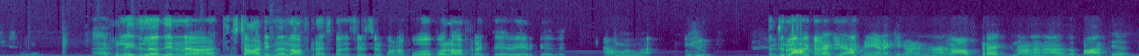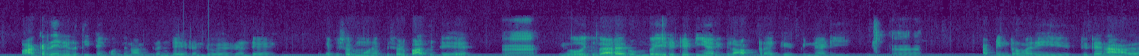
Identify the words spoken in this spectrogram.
சீசன்லயும் ஆக்சுவலா இதுல வந்து என்னன்னா ஸ்டார்டிங்ல லாஃப் ட்ராக்ஸ் பதிச்சு சிரிச்சிருப்போம் ஆனா போக போக லாஃப் ட்ராக் தேவையே இருக்காது. ஆமா ஆமா. Laugh track. அப்புறம் எனக்கு இன்னொன்னு என்னன்னா லாஃப் ட்ராக்னால நான் அதை பார்த்து பார்க்கறதே நிறுத்திட்டேன் கொஞ்ச நாள். ரெண்டு ரெண்டு ரெண்டு எபிசோட் மூணு எபிசோட் பார்த்துட்டு ஐயோ இது வேற ரொம்ப இரிட்டேட்டிங்கா இருக்கு லாஃப் ட்ராக் பின்னாடி. அப்படின்ற மாதிரி விட்டுட்டு நான் அதை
